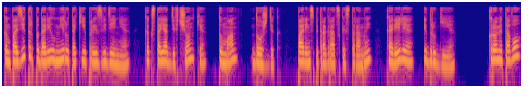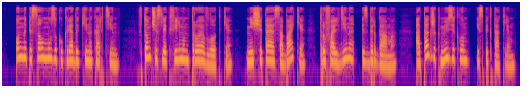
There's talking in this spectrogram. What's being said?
Композитор подарил миру такие произведения, как «Стоят девчонки», «Туман», «Дождик», «Парень с Петроградской стороны», «Карелия» и другие. Кроме того, он написал музыку к ряду кинокартин, в том числе к фильмам «Трое в лодке», не считая собаки, Труфальдина из Бергама, а также к мюзиклам и спектаклям.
